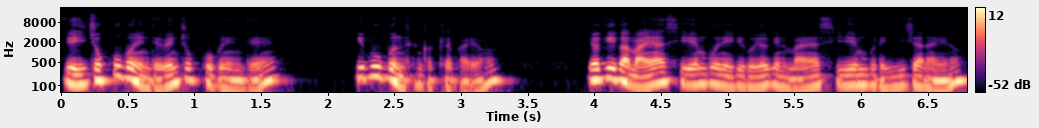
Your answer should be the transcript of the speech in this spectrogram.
이제 이쪽 부분인데, 왼쪽 부분인데, 이 부분 생각해 봐요. 여기가 마이너스 2n분의 1이고 여기는 마이너스 2n분의 2잖아요.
